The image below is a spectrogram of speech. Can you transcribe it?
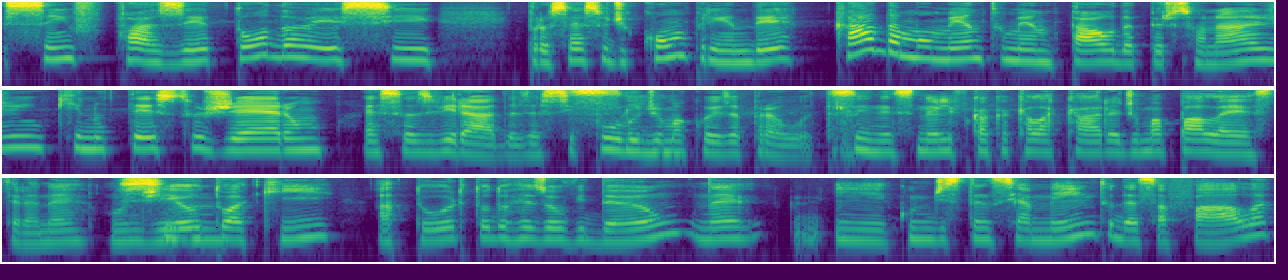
sem fazer todo esse processo de compreender cada momento mental da personagem que no texto geram essas viradas, esse pulo Sim. de uma coisa para outra. Sim, né? senão ele fica com aquela cara de uma palestra, né? Onde Sim. eu tô aqui, ator, todo resolvidão, né? E com distanciamento dessa fala,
